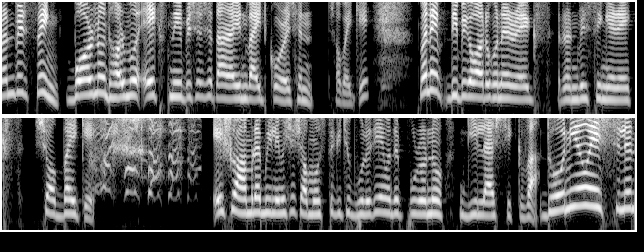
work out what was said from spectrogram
রণবীর সিং। বর্ণ, ধর্ম এক্স নির্বিশেষে তারা ইনভাইট করেছেন সবাইকে। মানে দীপিকা পাডুকোনের এক্স রণবীর সিং এর এক্স সবাইকে। এসো, আমরা মিলেমিশে সমস্ত কিছু ভুলে যাই, আমাদের পুরনো গিলা শিকবা ধোনিও এসেছিলেন,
